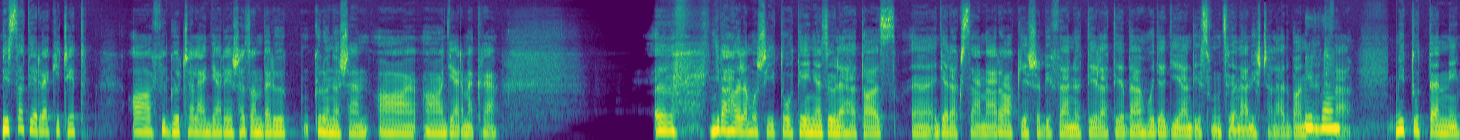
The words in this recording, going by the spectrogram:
Visszatérve kicsit a függő családjára, és azon belül különösen a, a gyermekre. Ö, nyilván hajlamosító tényező lehet az egy gyerek számára a későbbi felnőtt életében, hogy egy ilyen diszfunkcionális családban nőtt fel. Mit tud tenni?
